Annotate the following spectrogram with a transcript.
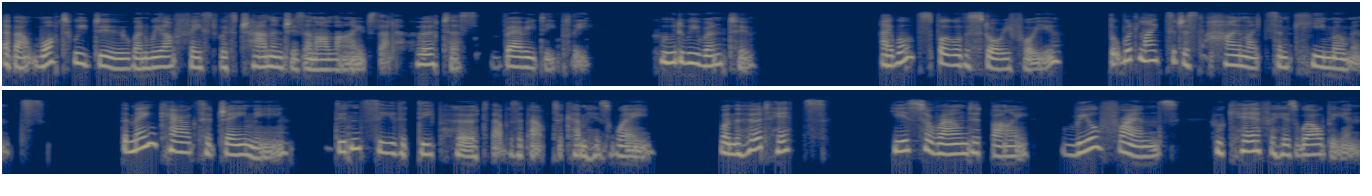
about what we do when we are faced with challenges in our lives that hurt us very deeply. Who do we run to? I won't spoil the story for you, but would like to just highlight some key moments. The main character, Jamie, didn't see the deep hurt that was about to come his way. When the hurt hits, he is surrounded by real friends who care for his well being.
